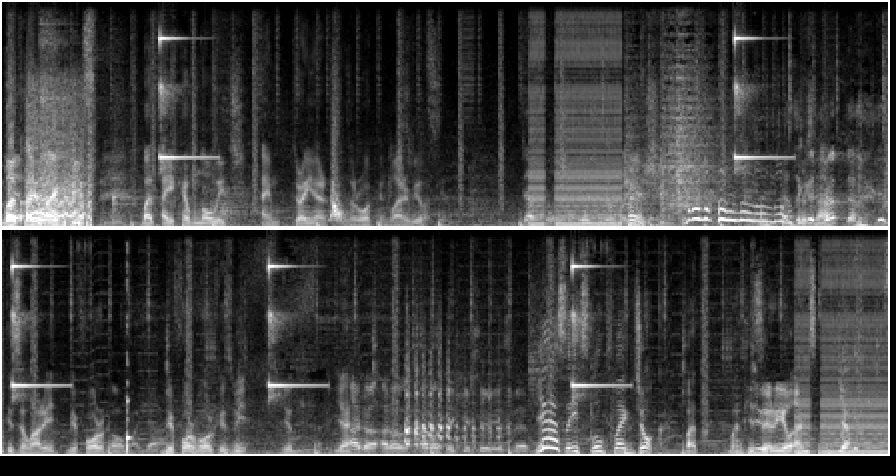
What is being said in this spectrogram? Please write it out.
but I like this. But I have knowledge. I'm trainer of the Rock and Larry Wheels. Definitely. no, no, no, no, no. That's a good joke, though. Is a Larry before Oh my god. before work with me. You, yeah. I don't, I don't, I don't think you're serious, man. Yes, it looks like joke, but but it's a real answer. Yeah,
